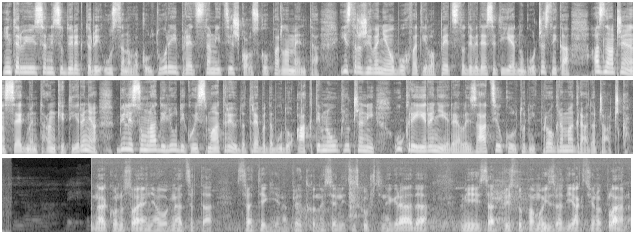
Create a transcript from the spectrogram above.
Intervjuisani su direktori ustanova kulture i predstavnici školskog parlamenta. Istraživanje je obuhvatilo 591 učesnika, a značajan segment anketiranja bili su mladi ljudi koji smatraju da treba da budu aktivno uključeni u kreiranje i realizaciju kulturnih programa grada Čačka. Nakon usvajanja ovog nacrta strategije na prethodnoj sednici Skupštine grada, mi sad pristupamo izradi akcijnog plana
